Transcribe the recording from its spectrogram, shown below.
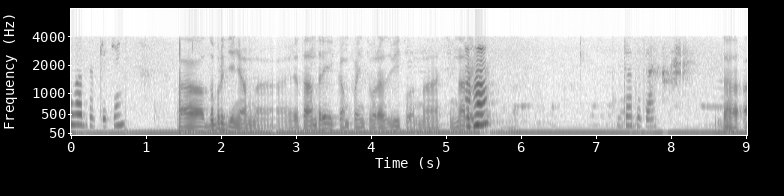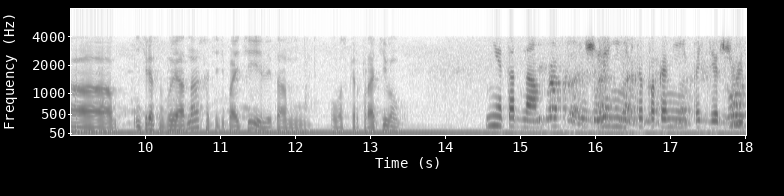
Алло, добрый день. А, Добрый день, Анна. Это Андрей, компания «Творазвитие» на семинаре. Ага. Да-да-да. Да. а, Интересно, вы одна хотите пойти или там у вас корпоративом? Нет, одна. К сожалению, никто пока меня не поддерживает.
